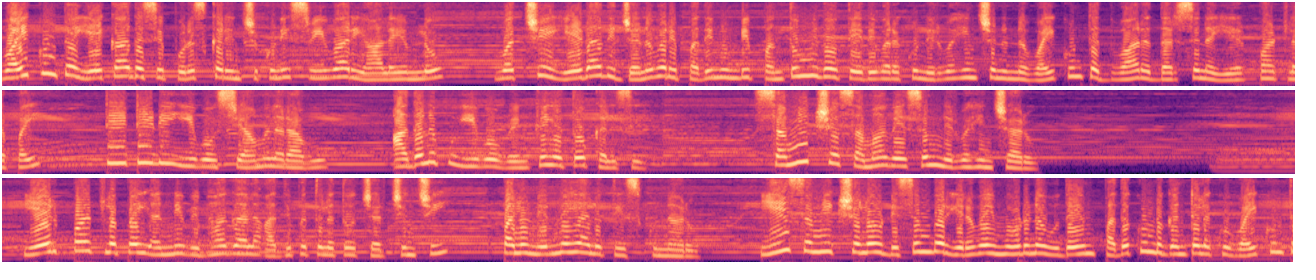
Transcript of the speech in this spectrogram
వైకుంఠ ఏకాదశి పురస్కరించుకుని శ్రీవారి ఆలయంలో వచ్చే ఏడాది జనవరి పది నుండి పంతొమ్మిదో తేదీ వరకు నిర్వహించనున్న వైకుంఠ ద్వార దర్శన ఏర్పాట్లపై టీటీడీ ఈవో శ్యామలరావు అదనపు ఈవో వెంకయ్యతో కలిసి సమీక్ష సమావేశం నిర్వహించారు. ఏర్పాట్లపై అన్ని విభాగాల అధిపతులతో చర్చించి పలు నిర్ణయాలు తీసుకున్నారు. ఈ సమీక్షలో డిసెంబర్ ఇరవై మూడున ఉదయం పదకొండు గంటలకు వైకుంఠ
